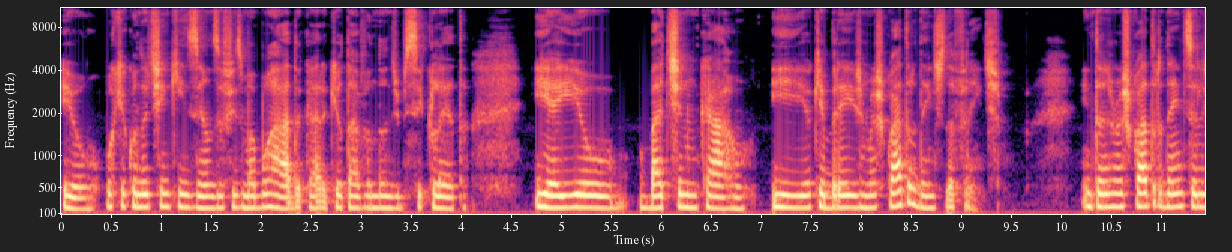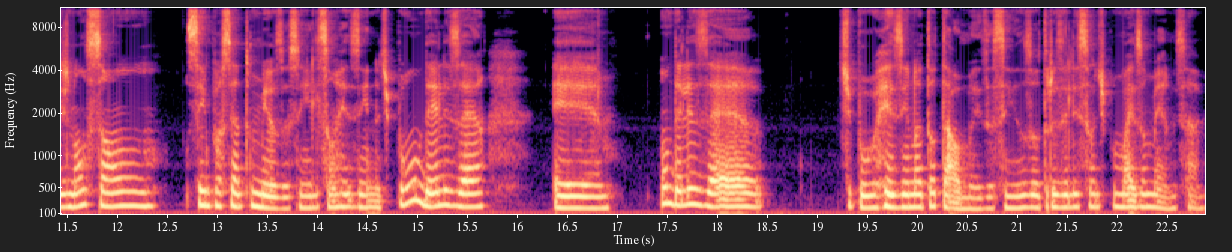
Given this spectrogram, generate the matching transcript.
Eu. Porque quando eu tinha 15 anos eu fiz uma burrada, cara, que eu tava andando de bicicleta. E aí eu bati num carro e eu quebrei os meus quatro dentes da frente. Então os meus quatro dentes, eles não são 100% meus, assim, eles são resina. Tipo, um deles é, é um deles é tipo resina total, mas assim, os outros eles são tipo mais ou menos, sabe?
